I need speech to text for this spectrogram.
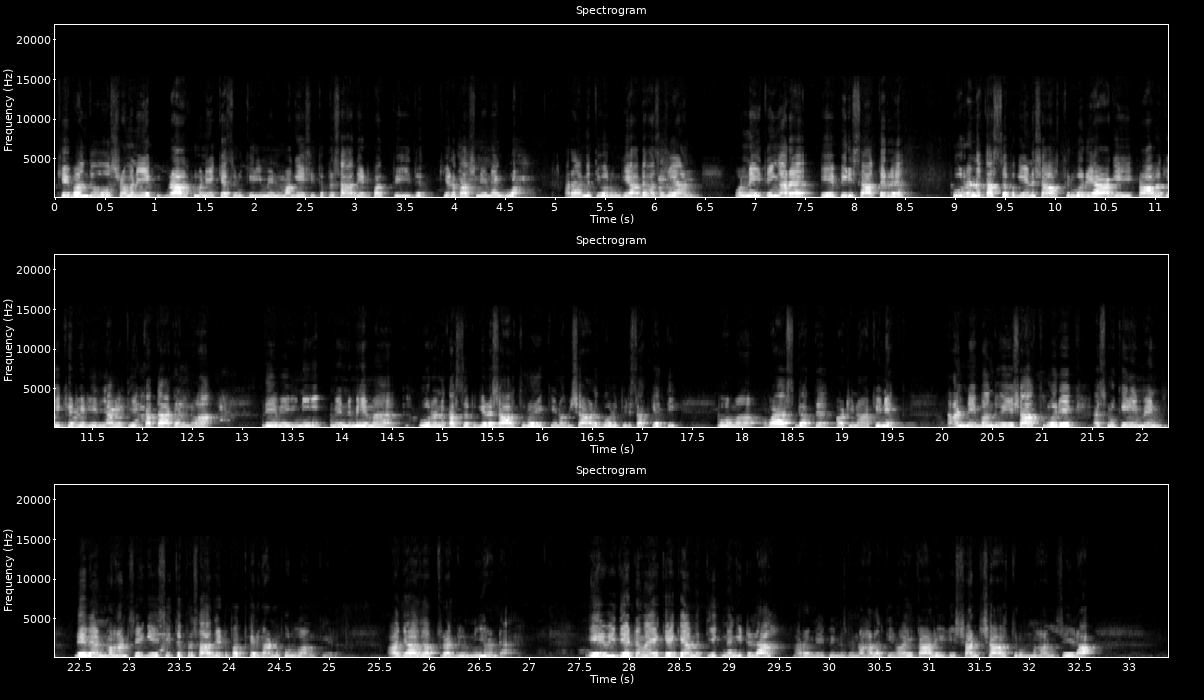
කෙබඳු ශ්‍රමණේක් බ්‍රාහ්මණයෙක් ඇසුරු කිරීමෙන් මගේ සිත ප්‍රසාදයටපත් වෙයිද කියලා ප්‍රශ්නේ නැගුවා. අර ඇමතිවරුන්ගේ අදහස සොයන්. ඔන්න ඉතින් අර ඒ පිරිස අතර පූර්ණ කස්සප කියන ශාස්ත්‍රවරයාගේ ශ්‍රාවකෙක් හැටියට යමතියෙක් කතා කරනවා. දේවෙයිනි මෙන්න මෙහෙම පූර්ණ කස්සප කියලා ශාස්ත්‍රවරයෙක් කියන විශාල ගෝල පිරිසක් ඇති බොහොම වයස්ගත වටිනා කෙනෙක්. අන්න ඒ බඳු ඒ ශාස්ත්‍රවරයෙක් ඇසුරු කිරීමෙන් දේවයන් වහන්සේගේ සිත ප්‍රසාදයටපත් කර ගන්න පුළුවන් කියලා. ආජාසත් රජු නිහඬයි. ඒ විදිහටම එක එක ඇමතියෙක් නැගිටලා අර මේ පින්නතුන් අහලා තිනවා ඒ කාලේ හිටි ෂඩ් ශාස්ත්‍රුන් වහන්සේලා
